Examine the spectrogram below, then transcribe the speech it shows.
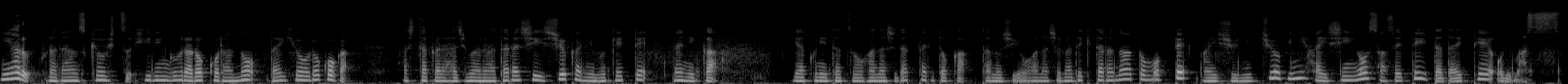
にあるフラダンス教室ヒーリングフラロコラの代表ロコが明日から始まる新しい1週間に向けて何か役に立つお話だったりとか楽しいお話ができたらなと思って毎週日曜日に配信をさせていただいております。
